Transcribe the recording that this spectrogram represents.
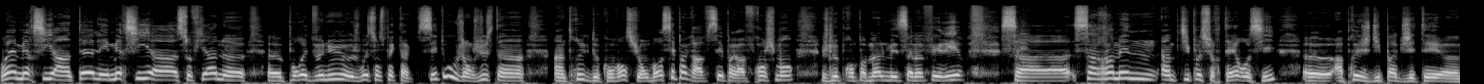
ouais, merci à un tel et merci à Sofiane pour être venu jouer son spectacle. C'est tout, genre juste un un truc de convention. Bon, c'est pas grave, c'est pas grave. Franchement, je le prends pas mal, mais ça m'a fait rire. Ça, ça ramène un petit peu sur terre aussi. Euh, après, je dis pas que j'étais euh,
